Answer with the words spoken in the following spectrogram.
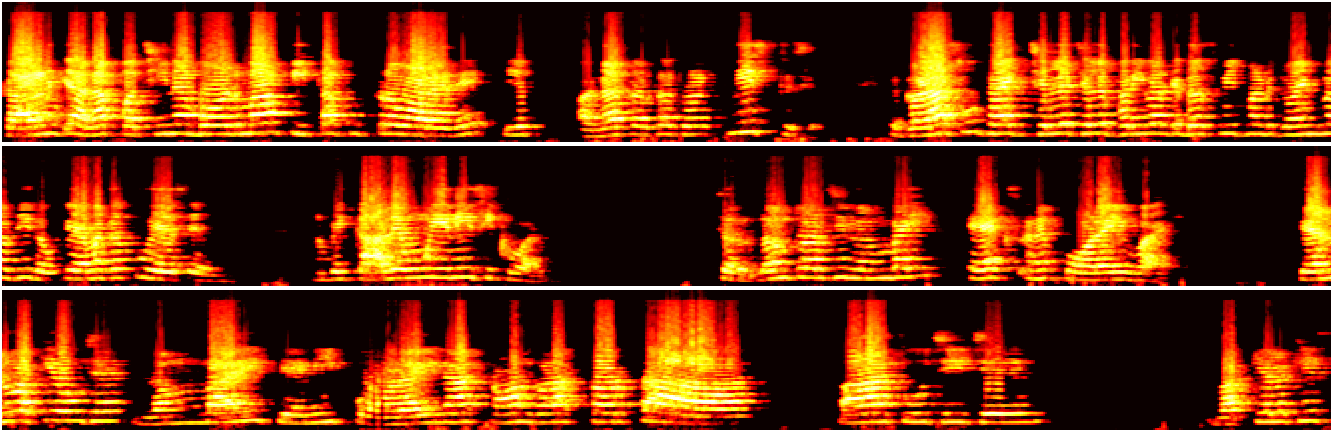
કારણ કે આના પછીના બોર્ડમાં પિતા પુત્ર વાળા છે, એ આના કરતા થોડા ટ્વિસ્ટ છે. ઘણા શું થાય, છેલ્લે છેલ્લે ફરી વાર કે દસ મિનિટ માટે જોઈન્ટ નથી થતું એમાં થતું રહેશે. ભાઈ કાલે હું એ નહીં શીખવાડું. ચલો લંબચોરસની લંબાઈ x અને પહોળાઈ y. પહેલું વાક્ય એવું છે? લંબાઈ તેની પહોળાઈના ત્રણ ગણા કરતા પાંચ ઓછી છે. વાક્ય લખીશ.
